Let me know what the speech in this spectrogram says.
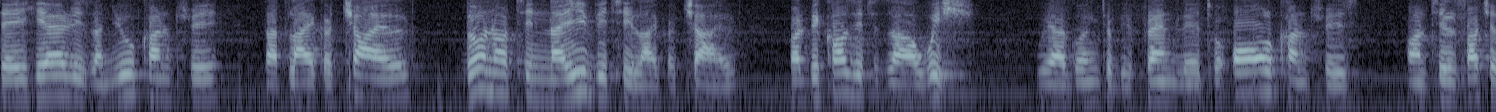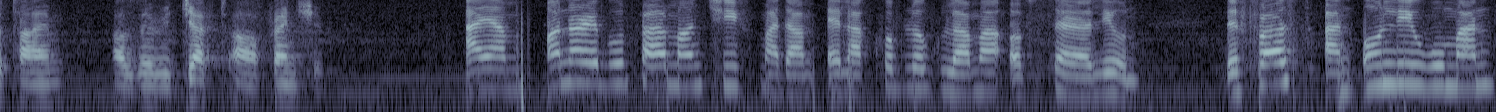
say here is a new country that like a child, though not in naivety like a child, but because it is our wish, we are going to be friendly to all countries until such a time as they reject our friendship. I am Honorable Paramount Chief Madam Ella Koblo Gulama of Sierra Leone, the first and only woman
